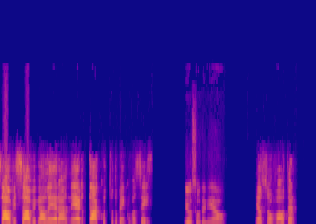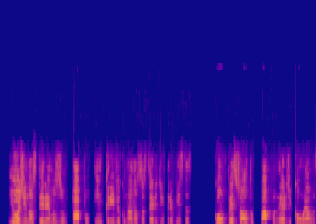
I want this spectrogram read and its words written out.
Salve, salve galera, Nerd, Taco, tudo bem com vocês? Eu sou o Daniel. Eu sou o Walter. E hoje nós teremos um papo incrível na nossa série de entrevistas com o pessoal do Papo Nerd com elas.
